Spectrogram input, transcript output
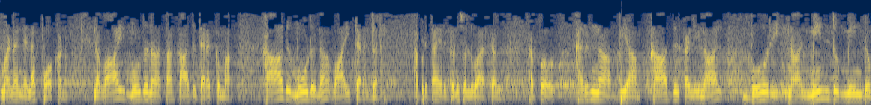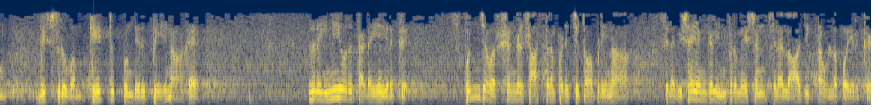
மனநிலை போகணும். இந்த வாய் மூடுனா தான் காது திறக்குமா? காது மூடுனா வாய் திறந்துடும் அப்படித்தான் இருக்குன்னு சொல்லுவார்கள். அப்போ கர்ணாபியாம் காதுகளினால் பூரி நான் மீண்டும் மீண்டும் விஸ்ருவம் கேட்டுக்கொண்டிருப்பேனாக. இதுல இனியொரு தடையும் இருக்கு. கொஞ்ச வருஷங்கள் சாஸ்திரம் படிச்சுட்டோம் அப்படின்னா சில விஷயங்கள் இன்ஃபர்மேஷன் சில லாஜிக் தான் உள்ள போயிருக்கு.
